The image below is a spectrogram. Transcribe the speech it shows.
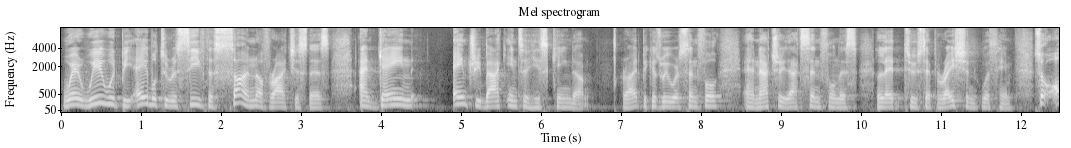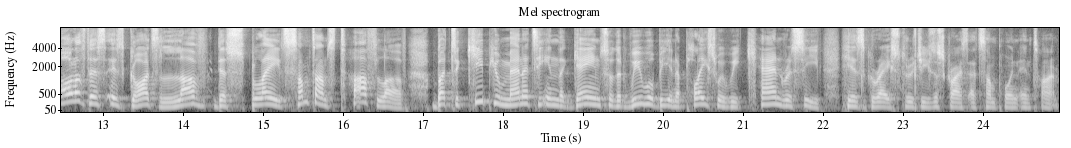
where we would be able to receive the Son of righteousness and gain entry back into his kingdom right? Because we were sinful, and naturally that sinfulness led to separation with Him. So, all of this is God's love displayed, sometimes tough love, but to keep humanity in the game so that we will be in a place where we can receive His grace through Jesus Christ at some point in time.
